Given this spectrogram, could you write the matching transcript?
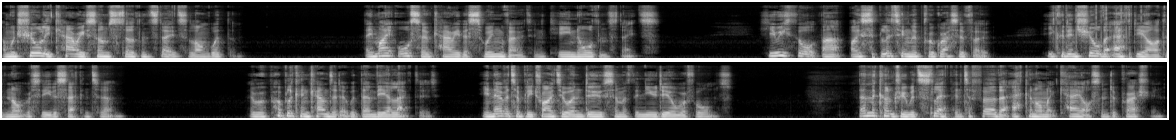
and would surely carry some southern states along with them. They might also carry the swing vote in key northern states. Huey thought that by splitting the progressive vote, he could ensure that FDR did not receive a second term. The Republican candidate would then be elected, inevitably try to undo some of the New Deal reforms. Then the country would slip into further economic chaos and depression,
